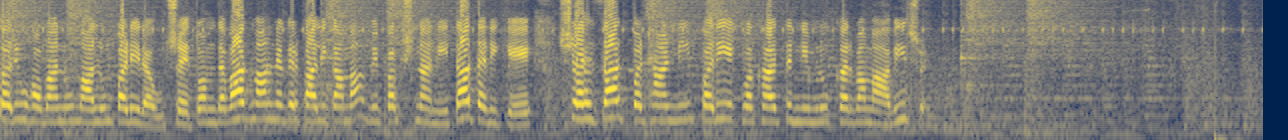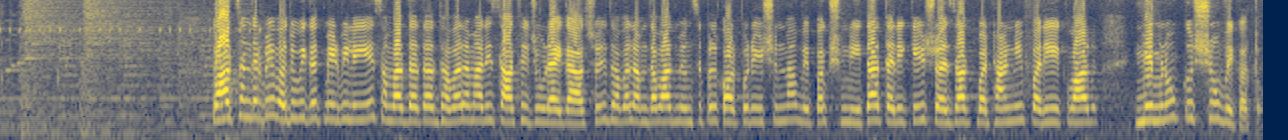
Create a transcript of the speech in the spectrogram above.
કર્યું હોવાનું માલુમ પડી રહ્યું છે. તો અમદાવાદ મહાનગરપાલિકામાં વિપક્ષના નેતા તરીકે શહેજાદ પઠાણની ફરી એક વખત નિમણૂક કરવામાં આવી છે. તો આ સંદર્ભે વધુ વિગત મેળવી લઈએ. સંવાદદાતા ધવલ અમારી સાથે જોડાઈ ગયા છે. ધવલ, અમદાવાદ મ્યુનિસિપલ કોર્પોરેશનમાં વિપક્ષ નેતા તરીકે શહેજાદ પઠાણની ફરી એકવાર નિમણૂક શું વિગતો?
